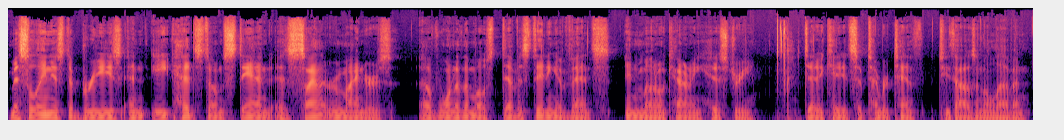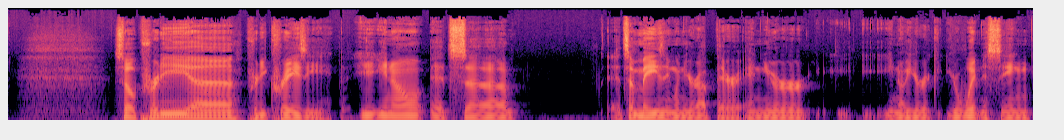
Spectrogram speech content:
miscellaneous debris, and eight headstones stand as silent reminders of one of the most devastating events in Mono County history, dedicated September 10th, 2011. So pretty, uh, pretty crazy. You, you know, it's uh, it's amazing when you're up there and you're, you know, you're you're witnessing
